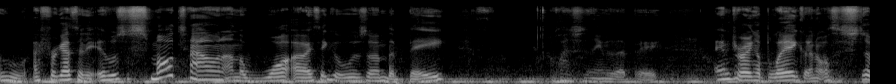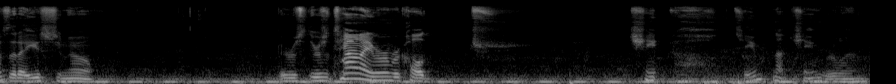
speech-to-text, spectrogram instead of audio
Ooh, I forgot the name. It was a small town on the wa. I think it was on the bay. What's the name of that bay? I am drawing a blank on all the stuff that I used to know. There was there's a town I remember called Cham- oh, Cham- not Chamberlain.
